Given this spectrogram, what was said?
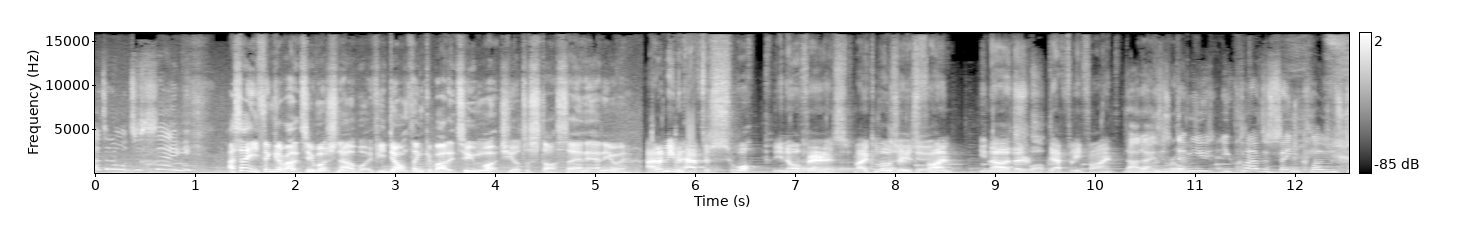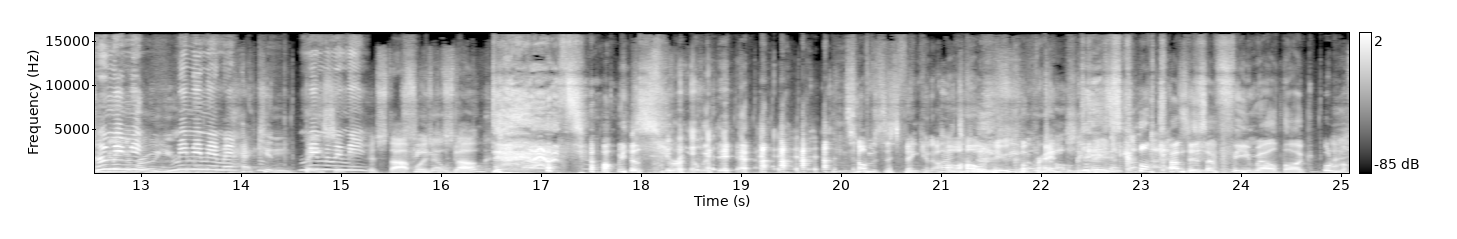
I don't know what to say. I say you're thinking about it too much now, but if you don't think about it too much, you'll just start saying it anyway. I don't even have to swap, you know, in fairness. Uh, My clothes no, are just do. fine. You no, they're swap. definitely fine. No, that is the Because rule. then you, you can't have the same clothes two days in a row, you heckin' basic Good start, boys. female Good start. dog. oh, you're struggling. Tom's just thinking of I oh, a whole new comprehension, dude. it's called Candace a female dog. Call him a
